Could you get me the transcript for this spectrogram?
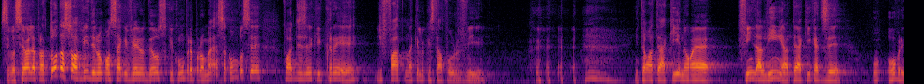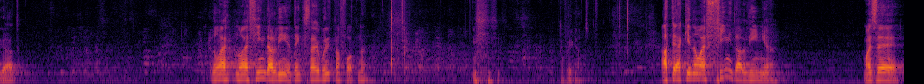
Se você olha para toda a sua vida e não consegue ver o Deus que cumpre a promessa, como você pode dizer que crê de fato naquilo que está por vir? então, até aqui não é fim da linha, até aqui quer dizer obrigado. Não é, não é fim da linha, tem que sair bonito na foto, né? obrigado. Até aqui não é fim da linha, mas é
